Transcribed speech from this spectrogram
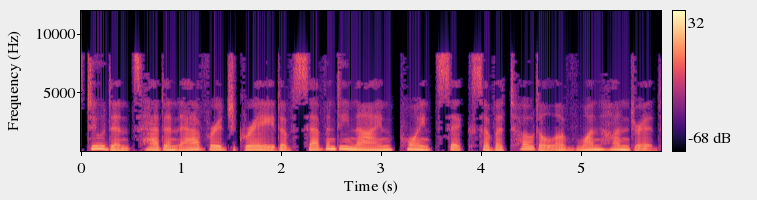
students had an average grade of 79.6 of a total of 100.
